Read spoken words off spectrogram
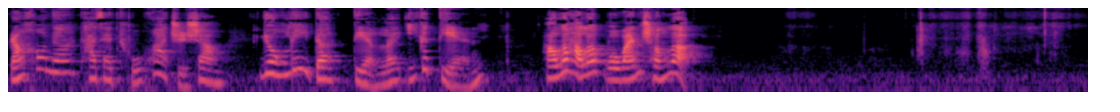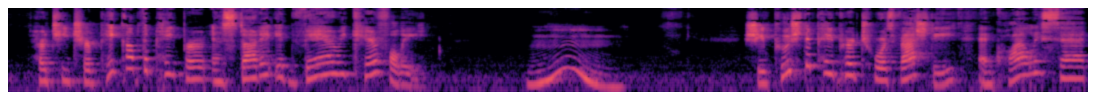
然后呢，他在图画纸上 用力的点了一个点。好了好了，我完成了。Her teacher picked up the paper and studied it very carefully. Hmm. She pushed the paper towards Vashti and quietly said,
